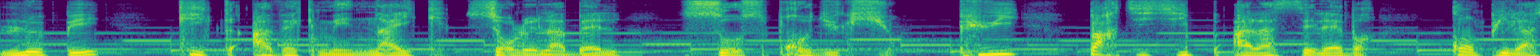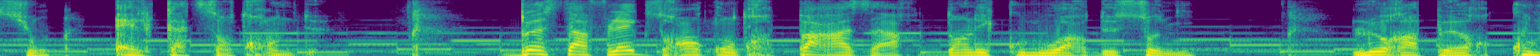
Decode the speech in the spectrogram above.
l'EP Kick avec mes Nike sur le label Sauce Production, puis participe à la célèbre compilation L432. Bustaflex rencontre par hasard dans les couloirs de Sony le rappeur Cool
